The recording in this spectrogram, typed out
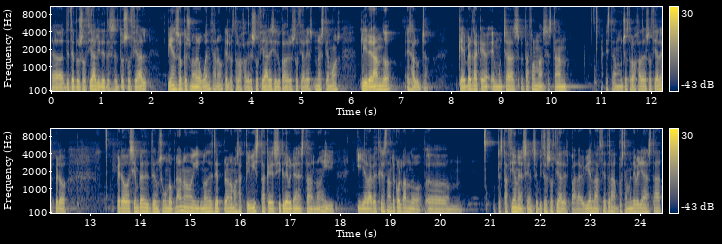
Eh, desde Prosocial y desde el sector social pienso que es una vergüenza ¿no? que los trabajadores sociales y educadores sociales no estemos liderando esa lucha. Que es verdad que en muchas plataformas están, están muchos trabajadores sociales, pero pero siempre desde un segundo plano y no desde el plano más activista que sí que deberían estar, ¿no? Y, y a la vez que están recortando eh, prestaciones en servicios sociales para la vivienda, etcétera, pues también deberían estar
